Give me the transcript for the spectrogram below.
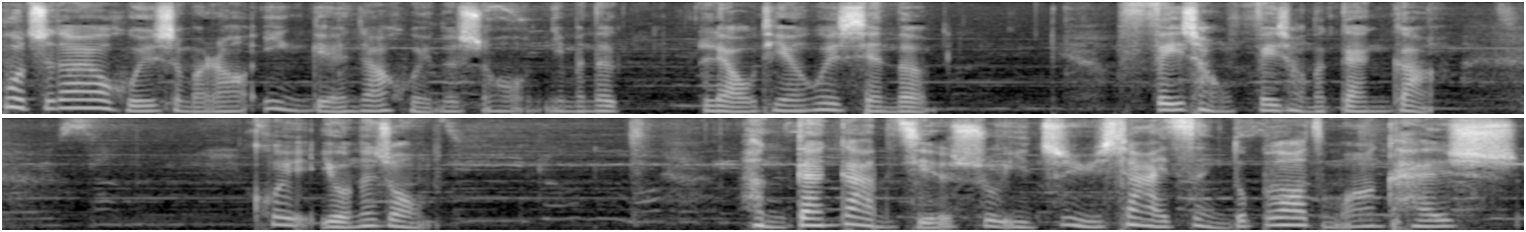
不知道要回什么，然后硬给人家回的时候，你们的聊天会显得非常非常的尴尬。会有那种很尴尬的结束，以至于下一次你都不知道怎么样开始。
